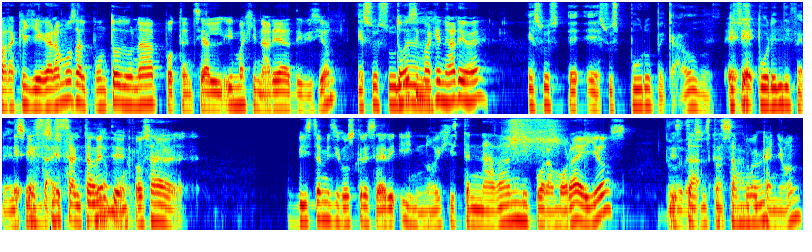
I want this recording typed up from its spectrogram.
para que llegáramos al punto de una potencial imaginaria división. Eso es Todo es imaginario, ¿eh? Eso es, eh, eso es puro pecado. Eso es eh, pura indiferencia. exactamente. O sea, viste a mis hijos crecer y no dijiste nada ni por amor a ellos. está, muy cañón.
